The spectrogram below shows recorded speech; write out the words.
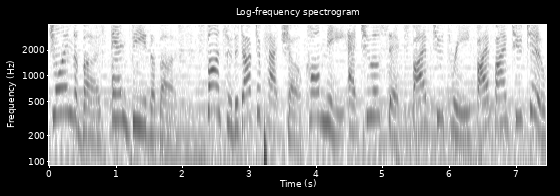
Join the buzz and be the buzz. Sponsor the Dr. Pat Show. Call me at 206 523 5522.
